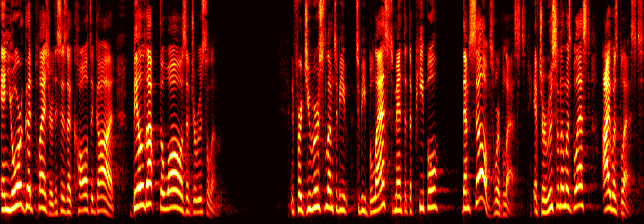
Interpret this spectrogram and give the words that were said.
in your good pleasure. This is a call to God. Build up the walls of Jerusalem. And for Jerusalem to be, to be blessed meant that the people themselves were blessed. If Jerusalem was blessed, I was blessed.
